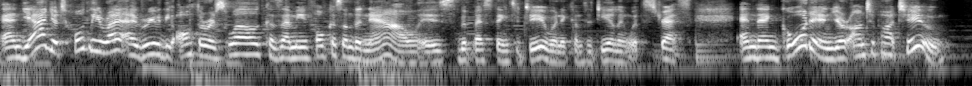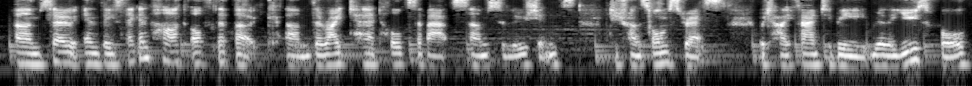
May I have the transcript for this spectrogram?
And yeah, you're totally right. I agree with the author as well, because I mean, focus on the now is the best thing to do when it comes to dealing with stress. And then, Gordon, you're on to part two. Um, so in the second part of the book, um, the writer talks about some solutions to transform stress, which I found to be really useful.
